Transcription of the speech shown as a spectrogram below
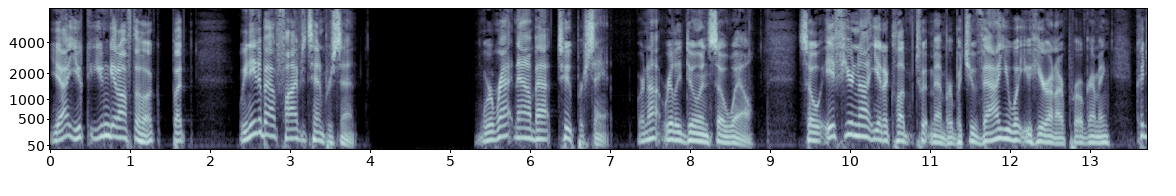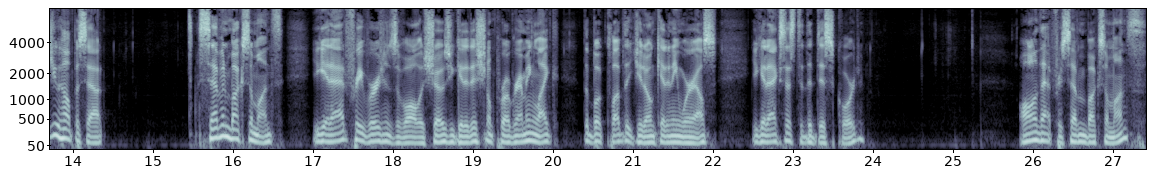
Yeah, you, you can get off the hook, but we need about 5 to 10%. We're right now about 2%. We're not really doing so well. So if you're not yet a Club TWiT member, but you value what you hear on our programming, could you help us out? Seven bucks a month. You get ad free versions of all the shows. You get additional programming like the book club that you don't get anywhere else. You get access to the Discord. All of that for seven bucks a month.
